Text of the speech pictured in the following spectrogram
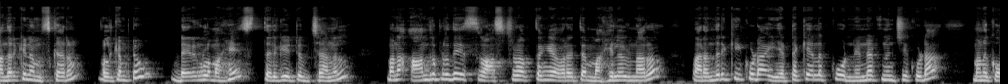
అందరికీ నమస్కారం. వెల్కమ్ టు డైరంగుల మహేష్ తెలుగు యూట్యూబ్ ఛానల్. మన ఆంధ్రప్రదేశ్ రాష్ట్ర వ్యాప్తంగా ఎవరైతే మహిళలు ఉన్నారో వారందరికీ కూడా ఎట్టకేలకు నిన్నటి నుంచి కూడా మనకు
